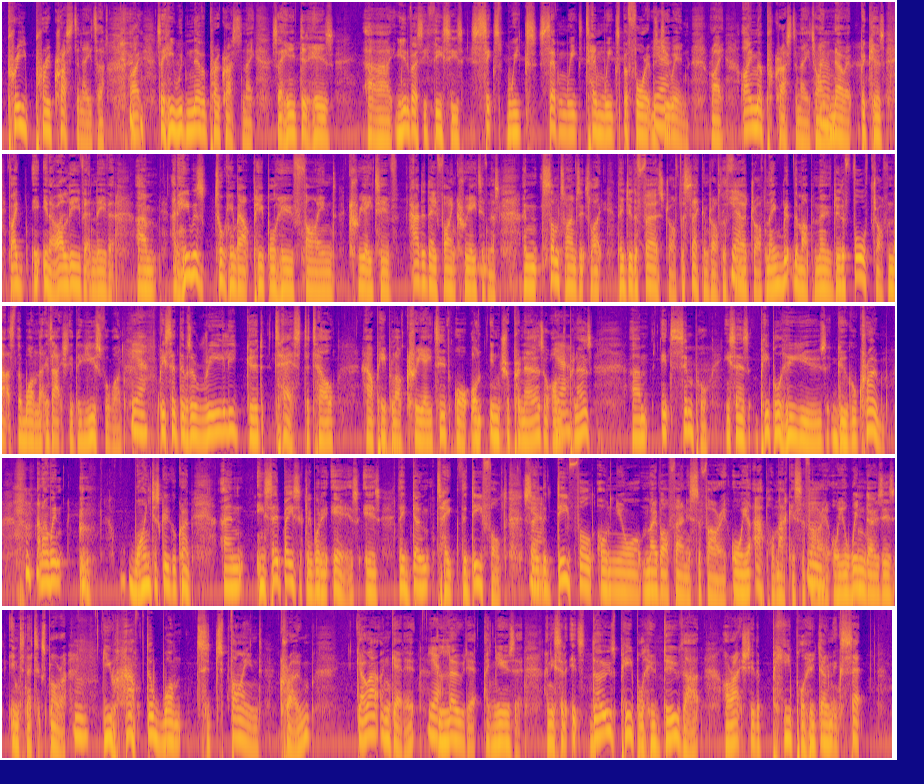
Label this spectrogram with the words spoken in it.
pre procrastinator, right? so he would never procrastinate. So he did his. Uh, university theses six weeks, seven weeks, ten weeks before it was Yeah. due in. Right, I'm a procrastinator. I know it because if I, you know, I'll leave it and leave it. Um, and he was talking about people who find creative. How do they find creativeness? And sometimes it's like they do the first draft, the second draft, the third Yeah. draft, and they rip them up, and then they do the fourth draft, and that's the one that is actually the useful one. Yeah. But he said there was a really good test to tell how people are creative or on entrepreneurs or Yeah. entrepreneurs. Um, it's simple. He says people who use Google Chrome, and I went. Why just Google Chrome? And he said basically what it is is they don't take the default. So Yeah. the default on your mobile phone is Safari, or your Apple Mac is Safari, or your Windows is Internet Explorer. You have to want to find Chrome, go out and get it, Yeah. load it, and use it. And he said it's those people who do that are actually the people who don't accept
